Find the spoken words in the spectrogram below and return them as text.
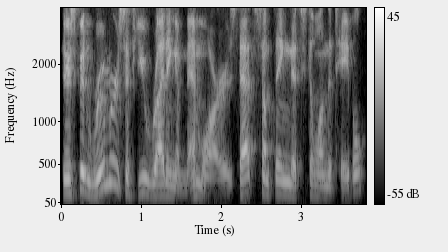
There's been rumors of you writing a memoir. Is that something that's still on the table?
